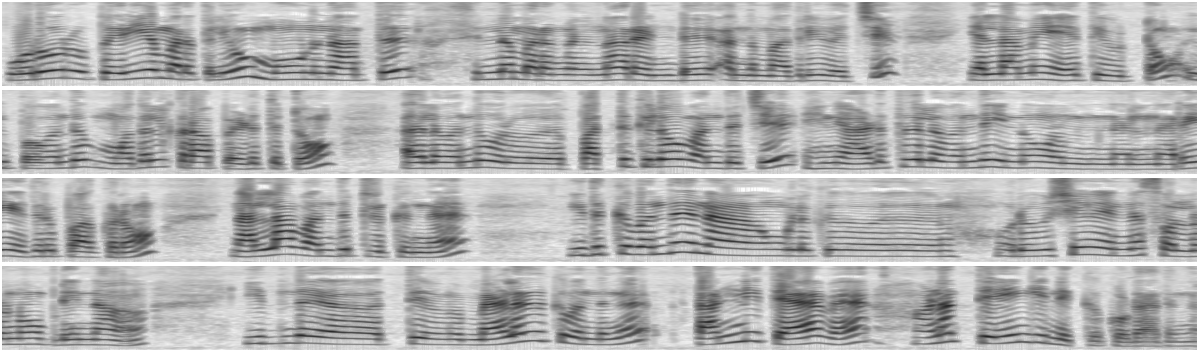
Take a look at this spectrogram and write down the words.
ஒரு ஒரு பெரிய மரத்துலேயும் மூணு நாற்று சின்ன மரங்கள்னால் ரெண்டு அந்த மாதிரி வச்சு எல்லாமே ஏற்றி விட்டோம். இப்போ வந்து முதல் கிராப் எடுத்துட்டோம். அதில் வந்து ஒரு பத்து கிலோ வந்துச்சு. இனி அடுத்ததில் வந்து இன்னும் நெ- நிறைய எதிர்பார்க்குறோம். நல்லா வந்துட்டுருக்குங்க. இதுக்கு வந்து நான் உங்களுக்கு ஒரு விஷயம் என்ன சொல்லணும் அப்படின்னா இந்த மிளகுக்கு வந்துங்க தண்ணி தேவை ஆனால் தேங்கி நிற்கக்கூடாதுங்க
